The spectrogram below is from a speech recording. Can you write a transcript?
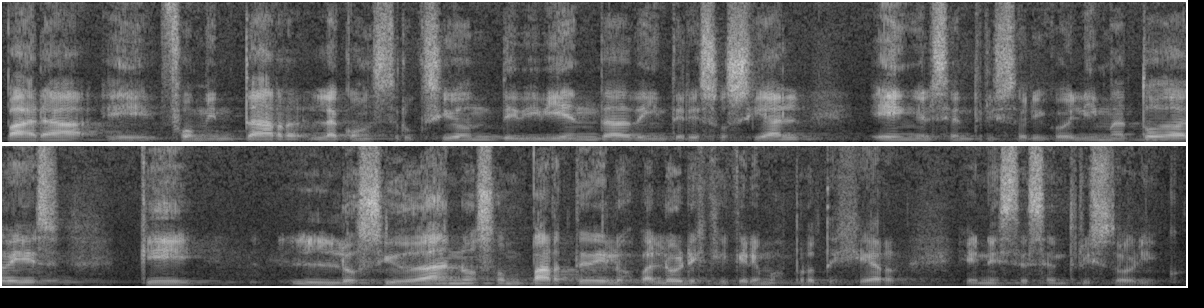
para eh, fomentar la construcción de vivienda de interés social en el centro histórico de Lima, toda vez que los ciudadanos son parte de los valores que queremos proteger en este centro histórico.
